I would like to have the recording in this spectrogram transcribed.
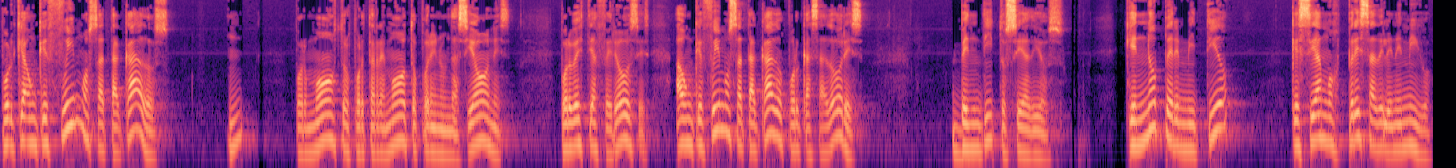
Porque aunque fuimos atacados por monstruos, por terremotos, por inundaciones, por bestias feroces, aunque fuimos atacados por cazadores, bendito sea Dios, que no permitió que seamos presa del enemigo.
